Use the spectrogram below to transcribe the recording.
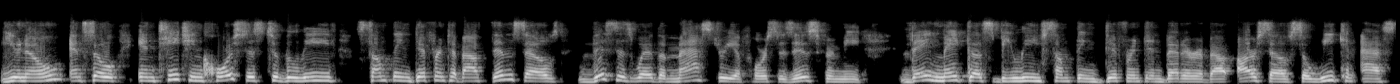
You know, and so in teaching horses to believe something different about themselves, this is where the mastery of horses is for me they make us believe something different and better about ourselves so we can ask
